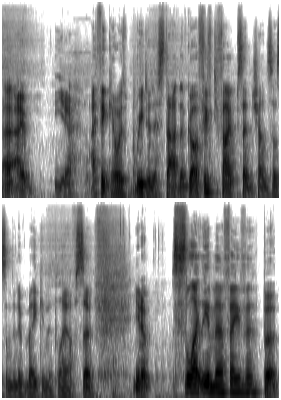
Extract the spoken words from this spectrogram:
I, I yeah, I think I was reading a stat. They've got a fifty five percent chance or something of making the playoffs. So, you know, slightly in their favour, but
